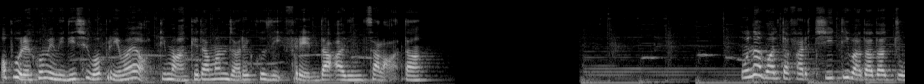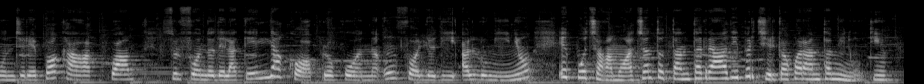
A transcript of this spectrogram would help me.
oppure come vi dicevo prima è ottima anche da mangiare così fredda ad insalata. Una volta farciti vado ad aggiungere poca acqua sul fondo della teglia, copro con un foglio di alluminio e cuociamo a 180 gradi per circa 40 minuti.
